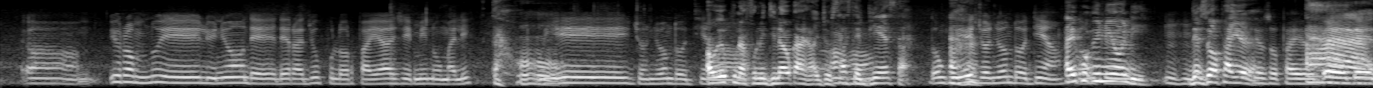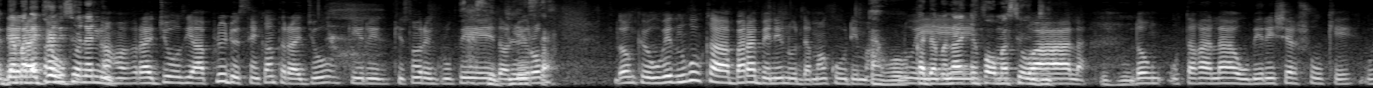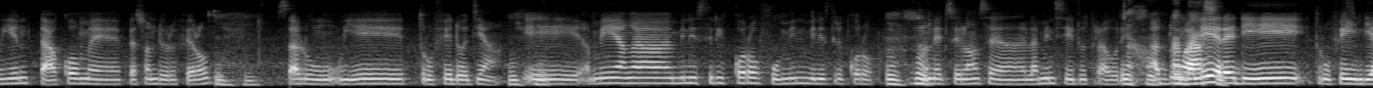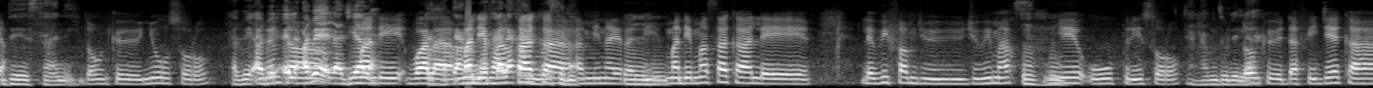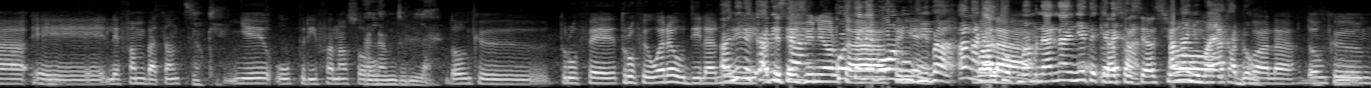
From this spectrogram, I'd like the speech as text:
yɔrɔ n'o ye l'union des des radios pour leur payage et mine au Mali u ye jɔnjɔn dɔ di yan aw ye kunnafonidilaw ka radio ça c'est bien ça donc u ye jɔnjɔn dɔ di yan ayi ko union de des orpailleurs des orpailleurs ah, des radios traditionnels radios il y a plus de 50 radios qui qui sont regroupées dans l'Europe donc u bɛ n'u ka baara bɛnnen don dama kow de ma awɔ ka damana information di voilà mhm. donc u tagala u bɛ recherche kɛ u ye n ta comme euh, personne de référence mhm. salon u ye trophée dɔ di yan mhm. et an bɛ an ka minisiri kɔrɔ fo min minisiri kɔrɔ son excellence euh, Lamine Seydou Traoré a don ale yɛrɛ de ye trophée in di yan donc euh, n y'o sɔrɔ a bɛ a bɛ a bɛ lajɛ la mande voilà mande masa ka amina yɛrɛ de mande masa ka le les huit femmes du, du 8 mars n ye o prix sɔrɔ donc euh, dafejɛ ka mhm. eh, les femmes battantes n ye o prix fana sɔrɔ donc euh, trophée trophée wɛrɛw dila n'o ye ATT junior ka fɛngɛ voilà l'association voilà donc mhm. euh,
